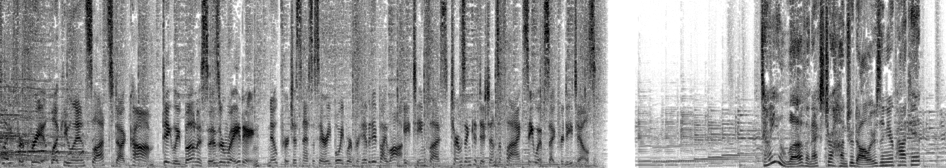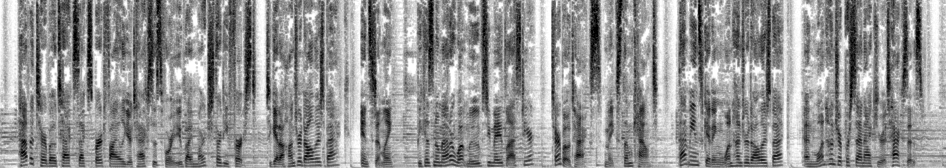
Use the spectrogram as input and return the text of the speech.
Play for free at LuckyLandSlots.com. Daily bonuses are waiting. No purchase necessary. Void where prohibited by law. 18 plus. Terms and conditions apply. See website for details. Don't you love an extra $100 in your pocket? Have a TurboTax expert file your taxes for you by March 31st to get $100 back instantly. Because no matter what moves you made last year, TurboTax makes them count. That means getting $100 back and 100% accurate taxes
